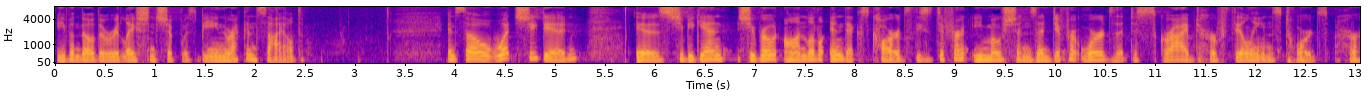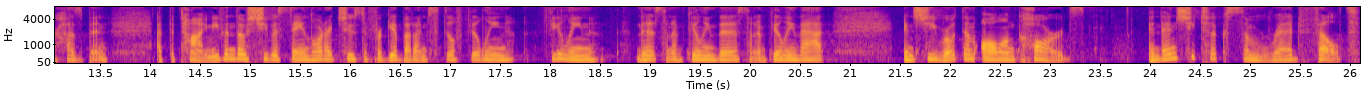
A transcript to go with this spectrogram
even though the relationship was being reconciled. And so, what she did is she began she wrote on little index cards these different emotions and different words that described her feelings towards her husband at the time. Even though she was saying lord i choose to forgive but i'm still feeling feeling this and i'm feeling this and i'm feeling that and she wrote them all on cards. And then she took some red felt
